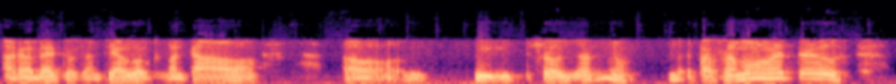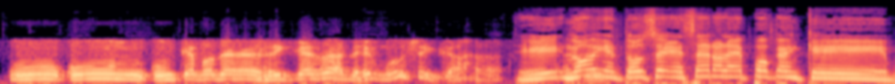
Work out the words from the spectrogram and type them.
Arabeto Santiago cantaba, pasamos este un, un, tiempo de riqueza de música. Sí, no, y entonces esa era la época en que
